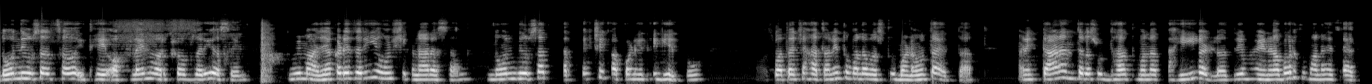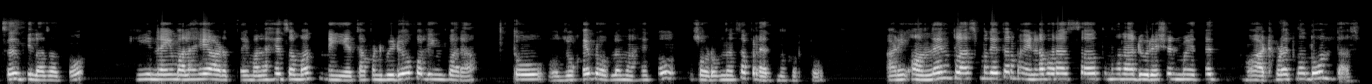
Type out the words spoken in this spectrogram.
दोन दिवसाचं इथे ऑफलाईन वर्कशॉप जरी असेल तुम्ही माझ्याकडे जरी येऊन शिकणार असाल दोन दिवसात प्रात्यक्षिक आपण इथे घेतो. स्वतःच्या हाताने तुम्हाला वस्तू बनवता येतात. आणि त्यानंतर सुद्धा तुम्हाला काही घडलं तरी महिनाभर तुम्हाला ह्याचा ऍक्सेस दिला जातो की नाही मला हे अडतंय मला हे जमत नाहीये. तर आपण व्हिडिओ कॉलिंग द्वारा तो जो काही प्रॉब्लेम आहे तो सोडवण्याचा प्रयत्न करतो. आणि ऑनलाईन क्लासमध्ये तर महिनाभराचं तुम्हाला ड्युरेशन मिळते आठवड्यातनं दोन तास.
